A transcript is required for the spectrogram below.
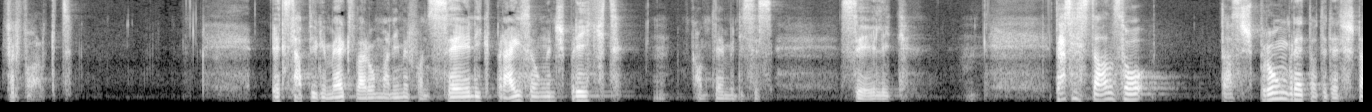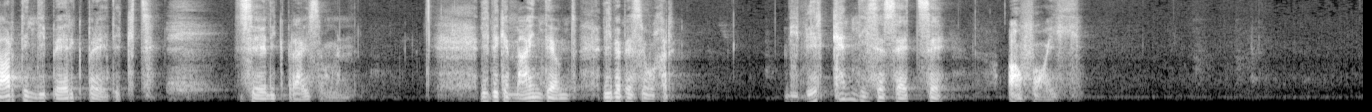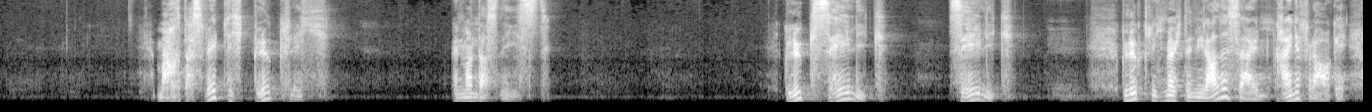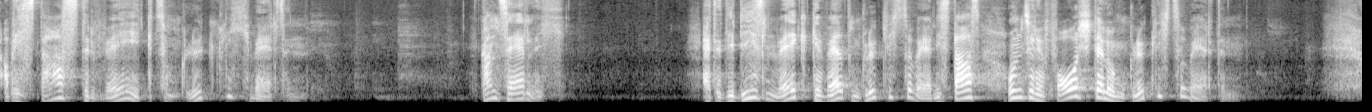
verfolgt. Jetzt habt ihr gemerkt, warum man immer von Seligpreisungen spricht. Hm, kommt ja immer dieses selig. Das ist also das Sprungbrett oder der Start in die Bergpredigt. Seligpreisungen. Liebe Gemeinde und liebe Besucher, wie wirken diese Sätze auf euch? Macht das wirklich glücklich, wenn man das liest? Glückselig, selig. Glücklich möchten wir alle sein, keine Frage. Aber ist das der Weg zum Glücklichwerden? Ganz ehrlich. Hättet ihr diesen Weg gewählt, um glücklich zu werden? Ist das unsere Vorstellung, glücklich zu werden?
